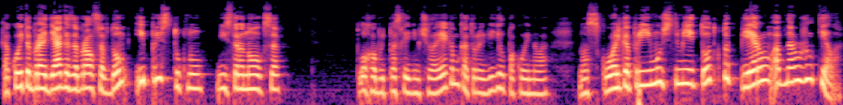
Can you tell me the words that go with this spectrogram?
Какой-то бродяга забрался в дом и пристукнул мистера Ноукса. Плохо быть последним человеком, который видел покойного. Но сколько преимуществ имеет тот, кто первым обнаружил тело?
